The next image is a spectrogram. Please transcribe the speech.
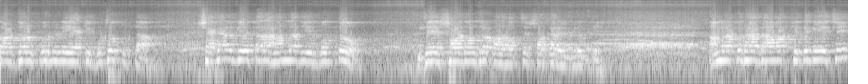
দশজন কর্মী নিয়ে একটি বৈঠক করতাম। সেখানে গিয়ে তারা হামলা দিয়ে বলতো যে ষড়যন্ত্র করা হচ্ছে সরকারের বিরুদ্ধে। আমরা কোথায় দাওয়াত খেতে গিয়েছি,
